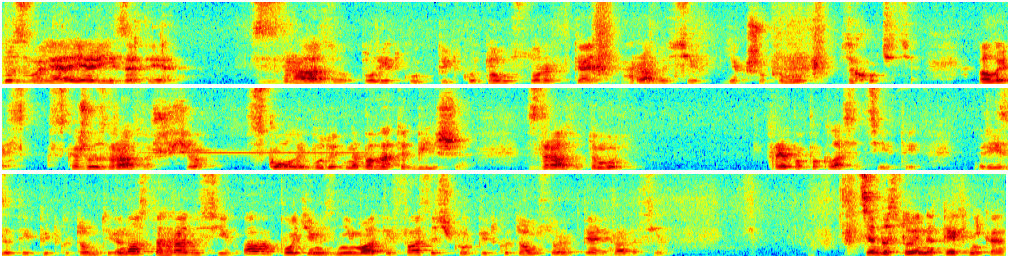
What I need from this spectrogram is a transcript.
дозволяє різати зразу плитку під кутом 45 градусів, якщо кому захочеться. Але скажу зразу, що сколи будуть набагато більше. Зразу, тому треба по класиці йти. Різати під кутом 90 градусів, а потім знімати фасочку під кутом 45 градусів. Це достойна техніка,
